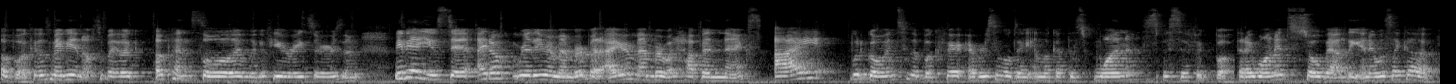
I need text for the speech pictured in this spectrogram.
a book. It was maybe enough to buy like a pencil and like a few erasers and maybe I used it. I don't really remember, but I remember what happened next. I would go into the book fair every single day and look at this one specific book that I wanted so badly and it was like a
